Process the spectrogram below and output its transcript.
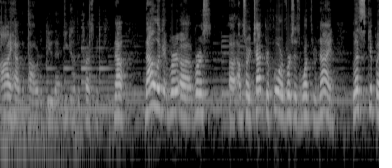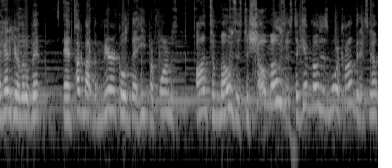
I have the power to do that. You just have to trust me. Now, now look at ver, uh, verse, uh, I'm sorry, chapter 4, verses 1 through 9. Let's skip ahead here a little bit and talk about the miracles that he performs onto Moses to show Moses, to give Moses more confidence. You know,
